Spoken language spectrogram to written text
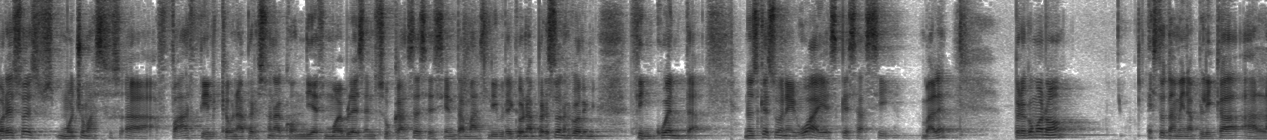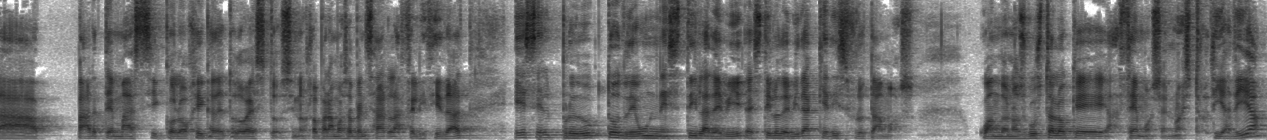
Por eso es mucho más ah, fácil que una persona con 10 muebles en su casa se sienta más libre que una persona con 50. No es que suene guay, es que es así, ¿vale? Pero como no, esto también aplica a la parte más psicológica de todo esto. Si nos lo paramos a pensar, la felicidad es el producto de un estilo de, estilo de vida que disfrutamos. Cuando nos gusta lo que hacemos en nuestro día a día,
